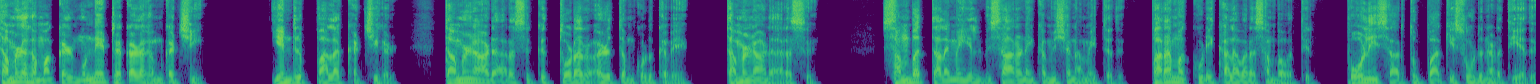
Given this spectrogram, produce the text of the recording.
தமிழக மக்கள் முன்னேற்ற கழகம் கட்சி என்று பல கட்சிகள் தமிழ்நாடு அரசுக்கு தொடர் அழுத்தம் கொடுக்கவே தமிழ்நாடு அரசு சம்பத் தலைமையில் விசாரணை கமிஷன் அமைத்தது. பரமக்குடி கலவர சம்பவத்தில் போலீசார் துப்பாக்கி சூடு நடத்தியது.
